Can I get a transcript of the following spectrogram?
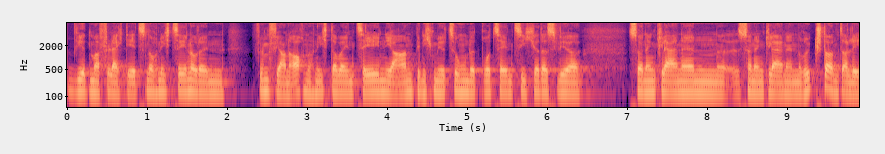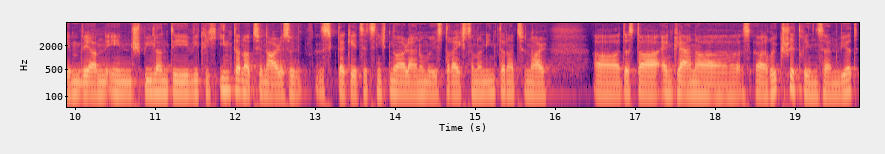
wird man vielleicht jetzt noch nicht sehen oder in fünf Jahren auch noch nicht, aber in zehn Jahren bin ich mir zu 100 Prozent sicher, dass wir so einen kleinen, so einen kleinen Rückstand erleben werden in Spielern, die wirklich international, also da geht es jetzt nicht nur allein um Österreich, sondern international, äh, dass da ein kleiner äh, Rückschritt drin sein wird.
